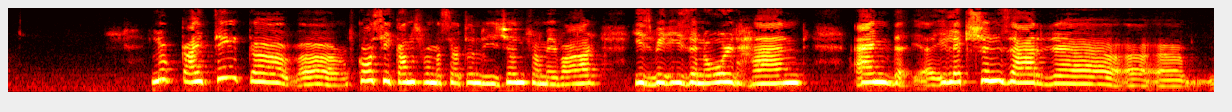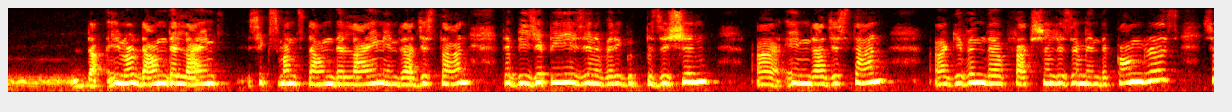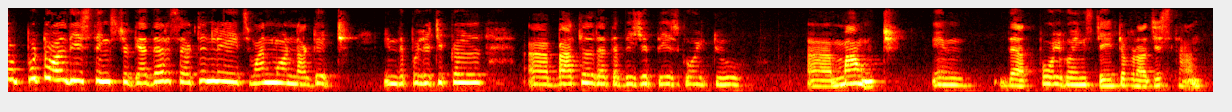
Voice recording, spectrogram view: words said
Look, I think, uh, uh, of course, he comes from a certain region, from Mewar. He's, he's an old hand and elections are, uh, uh, you know, down the line, six months down the line in Rajasthan. The BJP is in a very good position uh, in Rajasthan. Uh, given the factionalism in the Congress. So put all these things together, certainly it's one more nugget in the political uh, battle that the BJP is going to uh, mount in that poll going state of Rajasthan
